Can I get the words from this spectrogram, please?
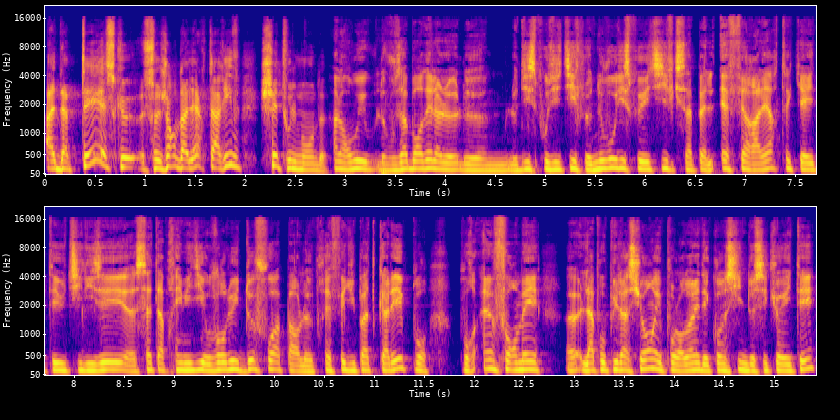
adaptés. Est-ce que ce genre d'alerte arrive chez tout le monde? Alors oui, vous abordez là le dispositif, le nouveau dispositif qui s'appelle FR Alerte, qui a été utilisé euh, cet après-midi, aujourd'hui deux fois par le préfet du Pas-de-Calais pour pour informer euh, la population et pour leur donner des consignes de sécurité.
